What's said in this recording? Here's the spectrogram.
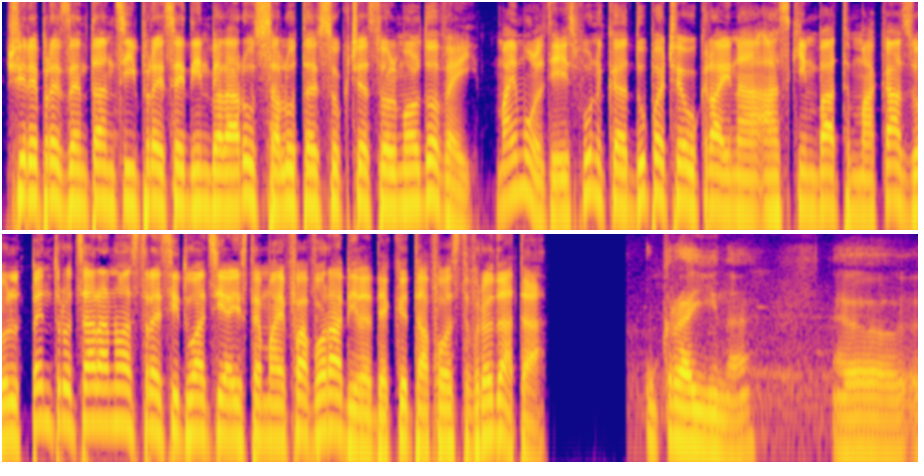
Și reprezentanții presei din Belarus salută succesul Moldovei. Mai mult, ei spun că după ce Ucraina a schimbat macazul, pentru țara noastră situația este mai favorabilă decât a fost vreodată. Украина э,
